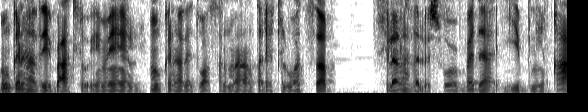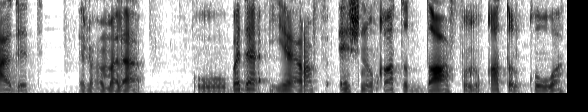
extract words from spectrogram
ممكن هذا يبعث له إيميل ممكن هذا يتواصل معه عن طريق الواتساب. خلال هذا الأسبوع بدأ يبني قاعدة العملاء وبدأ يعرف إيش نقاط الضعف ونقاط القوة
